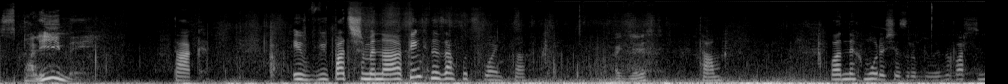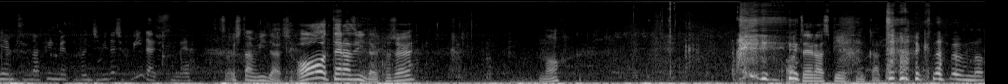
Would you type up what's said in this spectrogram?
spalimy. Tak. I, I patrzymy na piękny zachód słońca. A gdzie jest? Tam. Ładne chmury się zrobiły. Zobaczcie, nie wiem czy na filmie to będzie widać. Widać w sumie. Coś tam widać. O, teraz widać, proszę. No. O, teraz piękny kat. Tak, na pewno.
